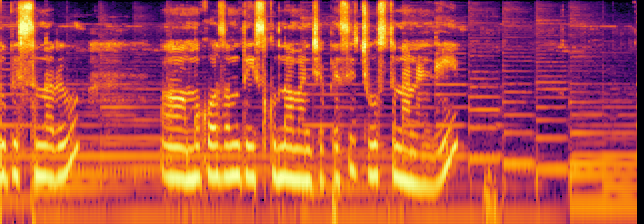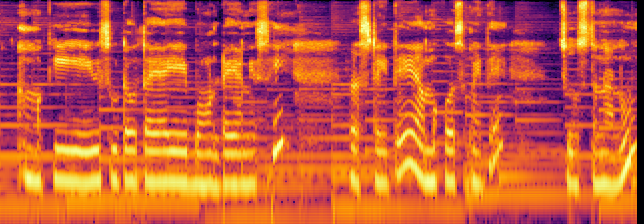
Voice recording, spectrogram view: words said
చూపిస్తున్నారు. అమ్మ కోసం తీసుకుందామని చెప్పేసి చూస్తున్నానండి. అమ్మకి ఏవి సూట్ అవుతాయా ఏ బాగుంటాయి అనేసి ఫస్ట్ అయితే అమ్మ కోసం అయితే చూస్తున్నాను.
